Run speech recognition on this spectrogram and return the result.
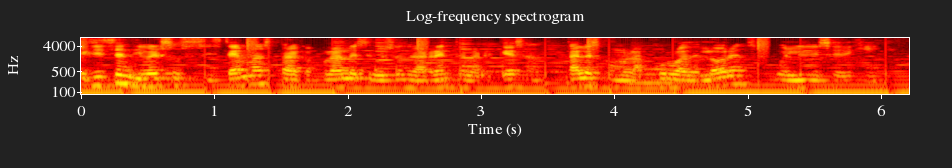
Existen diversos sistemas para calcular la distribución de la renta o la riqueza, tales como la curva de Lorenz o el índice de Gini.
